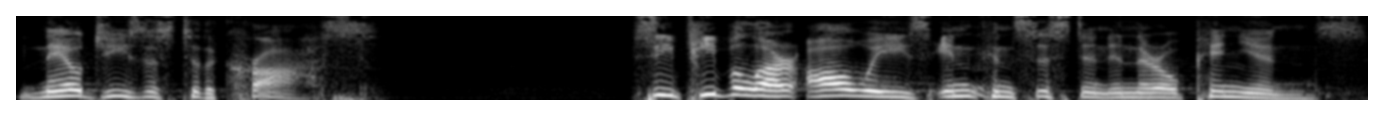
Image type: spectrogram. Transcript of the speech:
Nail Jesus to the cross. See, people are always inconsistent in their opinions.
